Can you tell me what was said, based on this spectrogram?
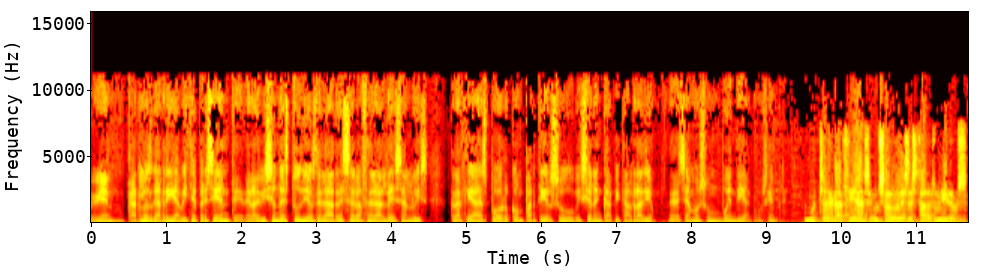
Muy bien. Carlos Garriga, vicepresidente de la División de Estudios de la Reserva Federal de San Luis. Gracias por compartir su visión en Capital Radio. Le deseamos un buen día, como siempre. Muchas gracias. Un saludo desde Estados Unidos.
